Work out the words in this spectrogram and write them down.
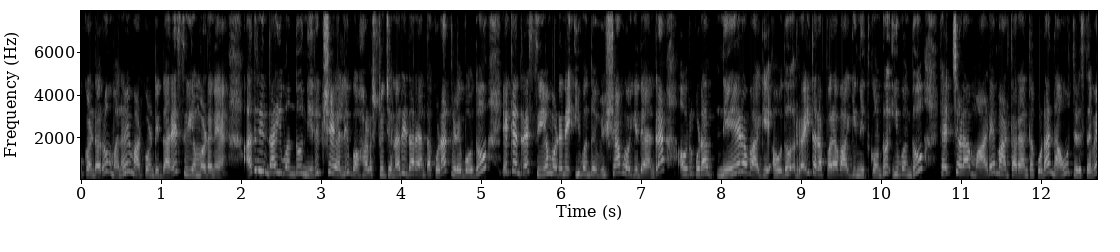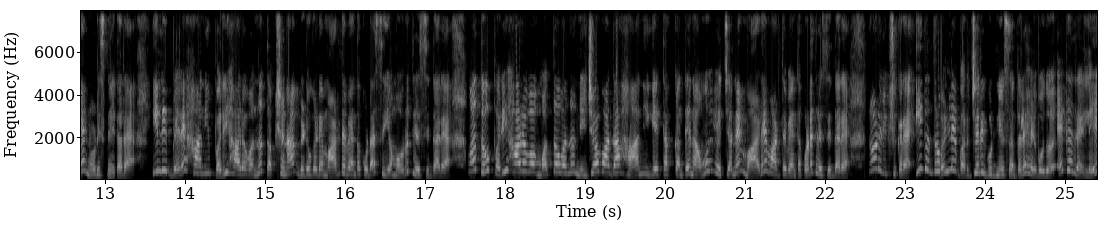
ಮುಖಂಡರು ಮನವಿ ಮಾಡಿಕೊಂಡಿದ್ದಾರೆ ಸಿಎಂ ಒಡನೆ. ಅದರಿಂದ ಈ ಒಂದು ನಿರೀಕ್ಷೆಯಲ್ಲಿ ಬಹಳಷ್ಟು ಜನರಿದ್ದಾರೆ ಅಂತ ಕೂಡ ತಿಳಿಬಹುದು ಏಕೆಂದ್ರೆ ಸಿಎಂ ಒಡನೆ ಈ ಒಂದು ವಿಷಯ ಹೋಗಿದೆ ಅಂದ್ರೆ ಅವರು ಕೂಡ ನೇರವಾಗಿ ಹೌದು ರೈತರ ಪರವಾಗಿ ನಿಂತ್ಕೊಂಡು ಈ ಒಂದು ಹೆಚ್ಚಳ ಮಾಡೇ ಮಾಡ್ತಾರೆ ಅಂತ ಕೂಡ ನಾವು ತಿಳಿಸ್ತೇವೆ. ನೋಡಿ ಸ್ನೇಹಿತರೆ, ಇಲ್ಲಿ ಬೆಳೆ ಹಾನಿ ಪರಿಹಾರವನ್ನು ತಕ್ಷಣ ಬಿಡುಗಡೆ ಮಾಡ್ತೇವೆ ಅಂತ ಕೂಡ ಸಿಎಂ ಅವರು ತಿಳಿಸಿದ್ದಾರೆ. ಮತ್ತು ಪರಿಹಾರವ ಮೊತ್ತವನ್ನು ನಿಜವಾದ ಹಾನಿಗೆ ತಕ್ಕಂತೆ ನಾವು ಹೆಚ್ಚನೆ ಮಾಡೇ ಮಾಡ್ತೇವೆ ಅಂತ ಕೂಡ ತಿಳಿಸಿದ್ದಾರೆ. ನೋಡಿ ವೀಕ್ಷಕರೇ, ಇದಂತೂ ಒಳ್ಳೆ ಭರ್ಜರಿ ಗುಡ್ ನ್ಯೂಸ್ ಅಂತಲೇ ಹೇಳ್ಬೋದು. ಯಾಕಂದ್ರೆ ಇಲ್ಲಿ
